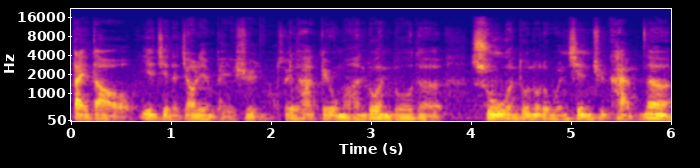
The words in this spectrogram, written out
带到业界的教练培训，所以他给我们很多很多的书，很多很多的文献去看。那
